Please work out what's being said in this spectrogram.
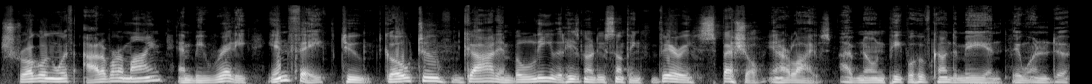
struggling with out of our mind and be ready in faith to go to God and believe that He's going to do something very special in our lives. I've known people who've come to me and they wanted to,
